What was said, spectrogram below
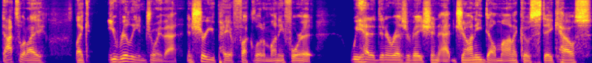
That's what I like. You really enjoy that, and sure, you pay a fuckload of money for it. We had a dinner reservation at Johnny Delmonico's Steakhouse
